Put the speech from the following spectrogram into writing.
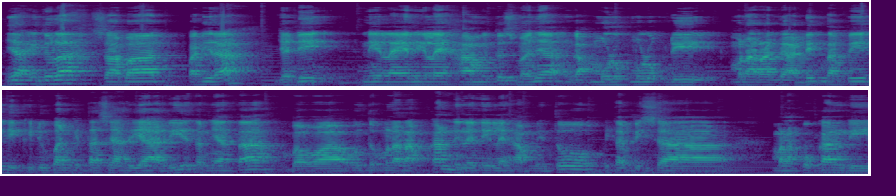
Ya itulah sahabat Padira. Jadi nilai-nilai HAM itu sebenarnya nggak muluk-muluk di Menara Gading, tapi di kehidupan kita sehari-hari ternyata bahwa untuk menerapkan nilai-nilai HAM itu kita bisa melakukan di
